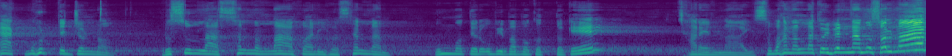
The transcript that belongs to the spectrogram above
এক মুহূর্তের জন্য রসুল্লাহ সাল্লাহ আলী সাল্লাম উম্মতের অভিভাবকত্বকে ছাড়েন নাই। সুবাহান আল্লাহ কইবেন না, মুসলমান!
